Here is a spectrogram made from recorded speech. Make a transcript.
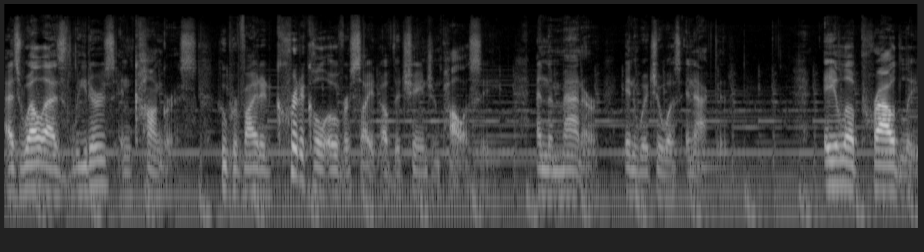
as well as leaders in Congress who provided critical oversight of the change in policy and the manner in which it was enacted. AILA proudly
